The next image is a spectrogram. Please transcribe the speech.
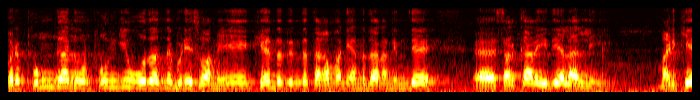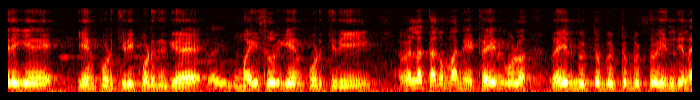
ಬರೀ ಪುಂಗದು ಪುಂಗಿ ಊದೋದನ್ನ ಬಿಡಿ ಸ್ವಾಮಿ. ಕೇಂದ್ರದಿಂದ ತಗೊಂಬನ್ನಿ ಅನ್ನದಾನ ನಿಮ್ಮದೇ ಸರ್ಕಾರ ಇದೆಯಲ್ಲ ಅಲ್ಲಿ? ಮಡಿಕೇರಿಗೆ ಏನು ಕೊಡ್ತೀರಿ ಕೊಡಗಿಗೆ? ಮೈಸೂರಿಗೆ ಏನು ಕೊಡ್ತೀರಿ? ಅವೆಲ್ಲ ತಗೊಂಬನ್ನಿ. ಟ್ರೈನ್ಗಳು ರೈಲ್ ಬಿಟ್ಟು ಬಿಟ್ಟು ಬಿಟ್ಟು ಇಂದಿನ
